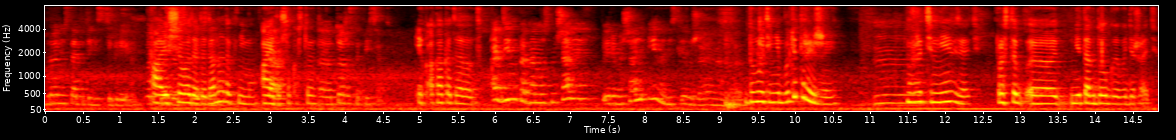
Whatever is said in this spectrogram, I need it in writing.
в районе 150 гривен. А Вот еще вот это, стоит. да, надо к нему? А Да. это сколько стоит? Э, тоже 150. И, а как это? Один к одному смешали, перемешали и нанесли уже на бренд. Думаете, не будет рыжий? М, Может темнее взять? Просто э, не так долго его держать.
